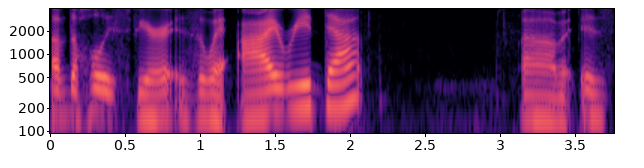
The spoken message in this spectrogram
of the Holy Spirit is the way I read that. um, is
